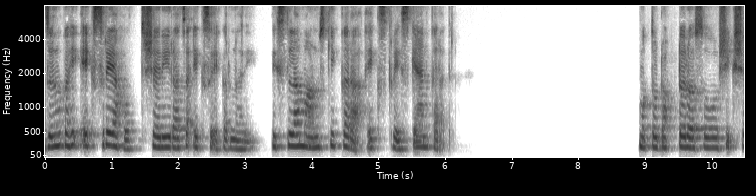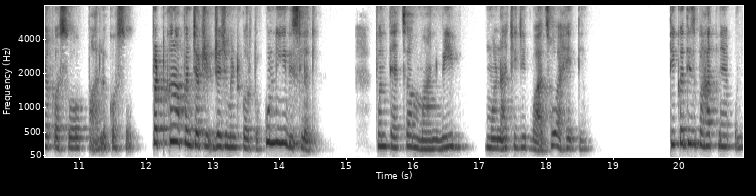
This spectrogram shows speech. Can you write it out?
जणू काही एक्सरे आहोत शरीराचा एक्सरे करणारे. दिसला माणूस की करा एक्सरे स्कॅन करा मग तो डॉक्टर असो शिक्षक असो पालक असो पटकन आपण जज जजमेंट करतो. कुणीही दिसलं की. पण त्याचा मानवी मनाची जी बाजू आहे ती ती कधीच पाहत नाही आपण.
